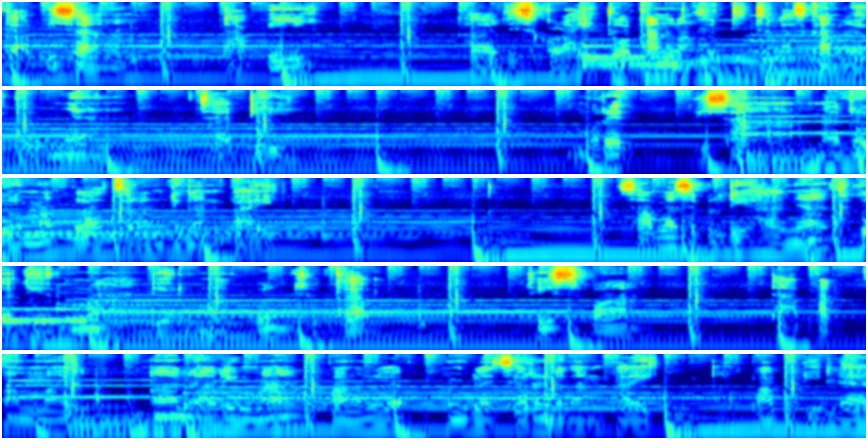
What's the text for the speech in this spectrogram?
nggak bisa, tapi kalau di sekolah itu kan langsung dijelaskan oleh gurunya. Jadi murid bisa menerima pelajaran dengan baik. Sama seperti halnya juga di rumah. Di rumah pun juga siswa dapat menerima pembelajaran dengan baik apabila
